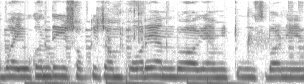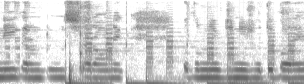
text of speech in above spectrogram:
তো ভাই, ওখান থেকে সব কিছু আমি পরে আনব। আগে আমি টুলস বানিয়ে নিই, কারণ টুলস ছাড়া অনেক ধরনের জিনিস হতে পারে।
